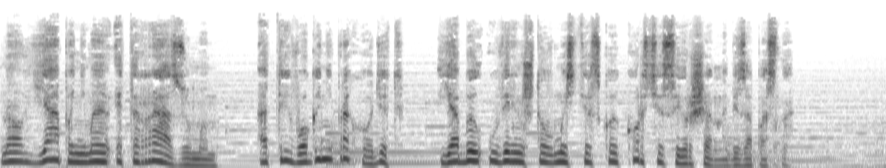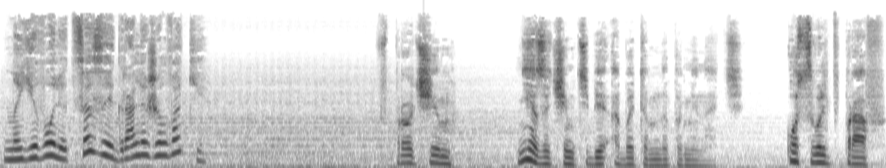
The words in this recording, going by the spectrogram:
Но я понимаю это разумом, а тревога не проходит. Я был уверен, что в мастерской Корсе совершенно безопасно. На его лице заиграли желваки. Впрочем, незачем тебе об этом напоминать. Освальд прав.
